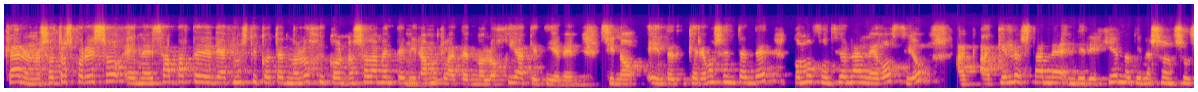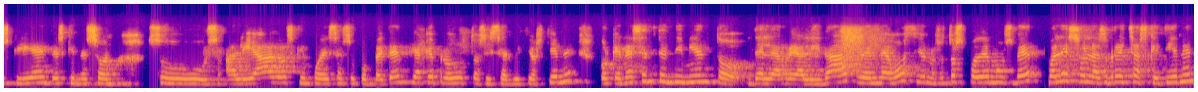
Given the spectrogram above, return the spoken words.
Claro, nosotros por eso en esa parte de diagnóstico tecnológico no solamente miramos la tecnología que tienen, sino queremos entender cómo funciona el negocio, a, quién lo están eh, dirigiendo, quiénes son sus clientes, quiénes son sus aliados, quién puede ser su competencia, qué productos y servicios tienen, porque en ese entendimiento de la realidad del negocio nosotros podemos ver cuáles son las brechas que tienen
